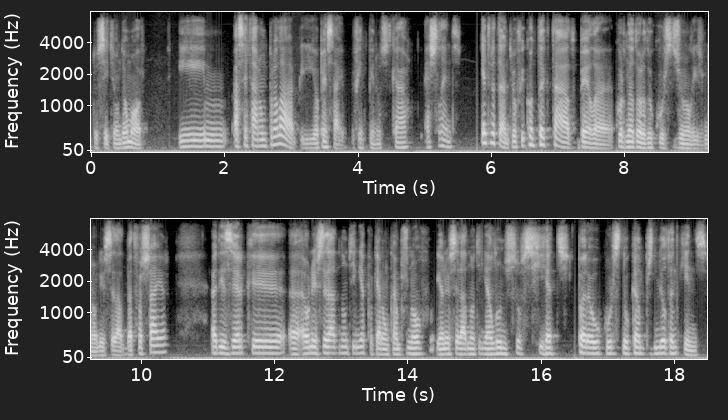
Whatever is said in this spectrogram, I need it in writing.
do sítio onde eu moro. E hum, aceitaram-me para lá. E eu pensei, 20 minutos de carro é excelente. Entretanto, eu fui contactado pela coordenadora do curso de jornalismo na Universidade de Bedfordshire a dizer que a, a universidade não tinha, porque era um campus novo, e a universidade não tinha alunos suficientes para o curso no campus de Milton Keynes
